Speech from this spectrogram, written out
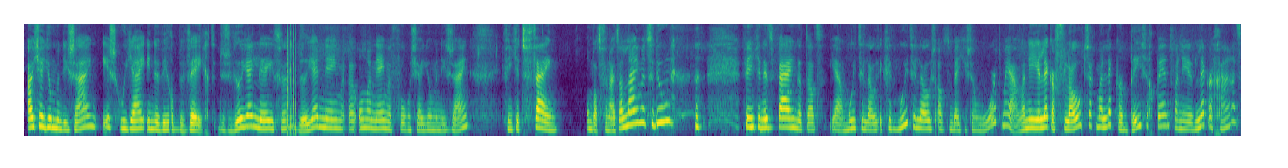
uit jouw human design, is hoe jij in de wereld beweegt. Dus wil jij leven, wil jij nemen, uh, ondernemen volgens jouw human design? Vind je het fijn om dat vanuit alignment te doen? vind je het fijn dat dat, ja, moeiteloos. Ik vind moeiteloos altijd een beetje zo'n woord. Maar ja, wanneer je lekker float, zeg maar, lekker bezig bent, wanneer het lekker gaat,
